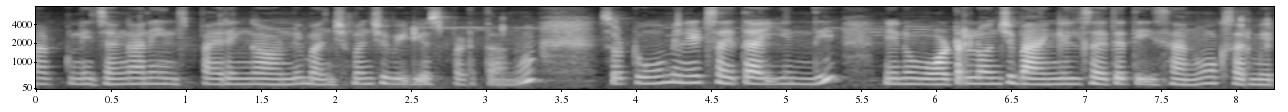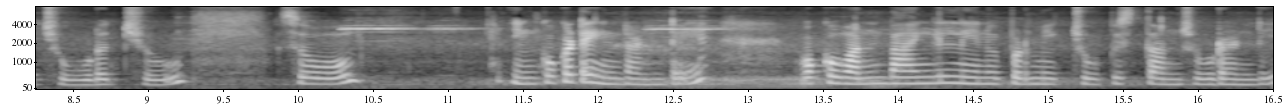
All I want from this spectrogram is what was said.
నాకు నిజంగానే ఇన్స్పైరింగ్గా ఉండి మంచి మంచి వీడియోస్ పెడతాను. సో టూ మినిట్స్ అయితే అయ్యింది. నేను వాటర్లోంచి బ్యాంగిల్స్ అయితే తీసాను ఒకసారి మీరు చూడొచ్చు. సో ఇంకొకటి ఏంటంటే ఒక వన్ బ్యాంగిల్ నేను ఇప్పుడు మీకు చూపిస్తాను చూడండి.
